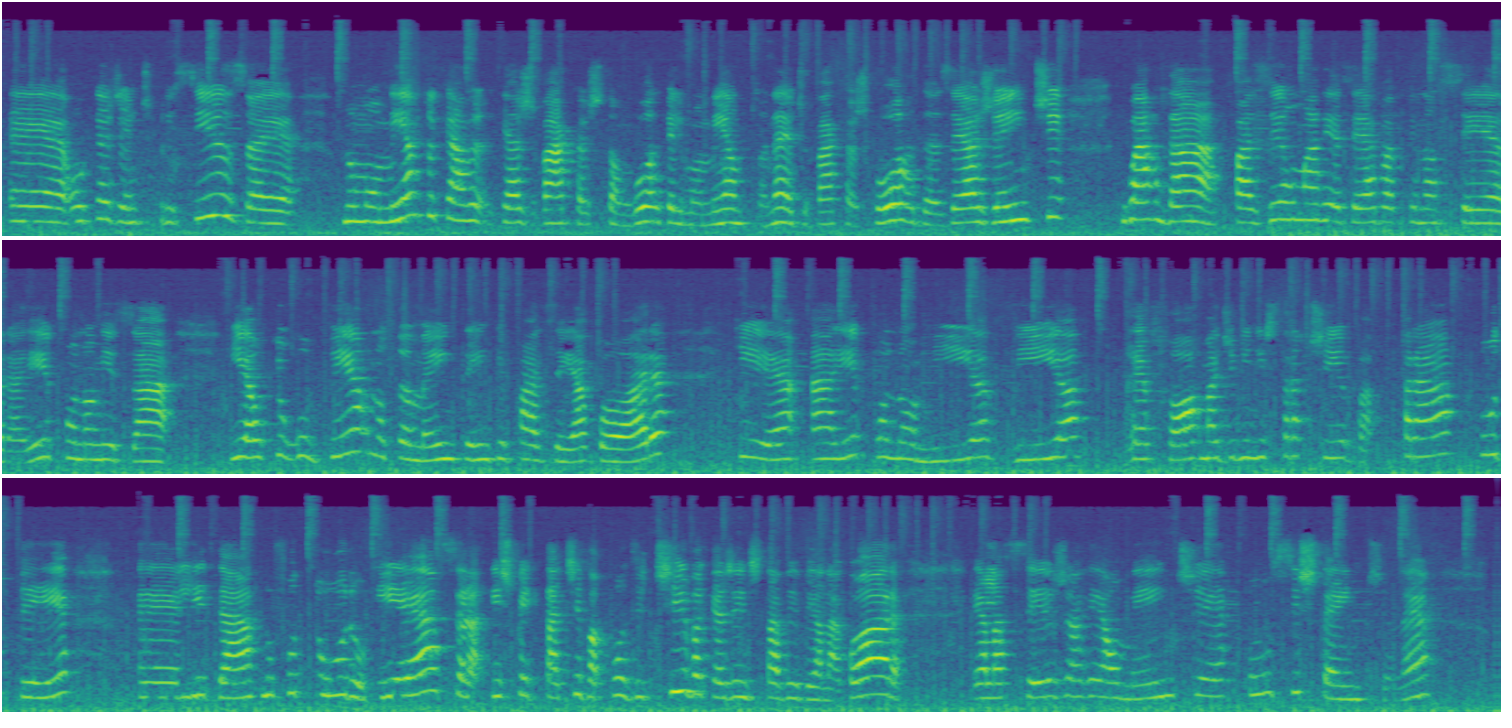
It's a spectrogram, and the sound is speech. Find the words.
é, o que a gente precisa é, no momento que, a, que as vacas estão gordas, aquele momento né, de vacas gordas, é a gente guardar, fazer uma reserva financeira, economizar. E é o que o governo também tem que fazer agora que é a economia via reforma administrativa, para poder é, lidar no futuro. E essa expectativa positiva que a gente está vivendo agora, ela seja realmente é, consistente, né?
